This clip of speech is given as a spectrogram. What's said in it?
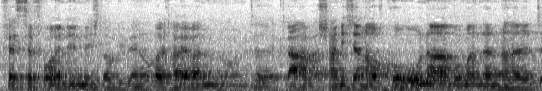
feste Freundin, ich glaube, die werden auch bald heiraten und klar, wahrscheinlich dann auch Corona, wo man dann halt,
